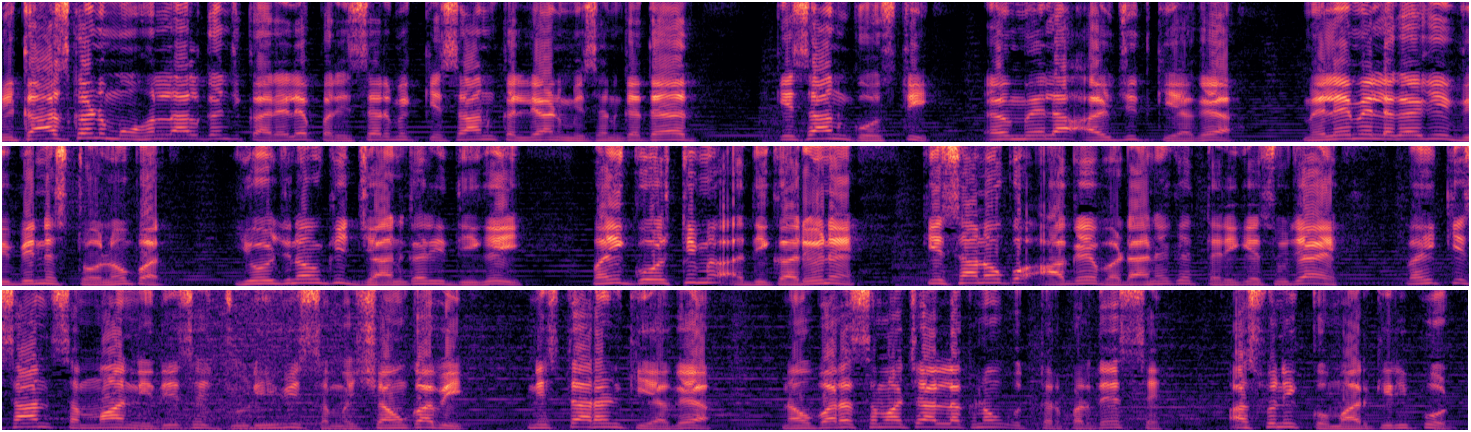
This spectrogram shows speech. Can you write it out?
विकासखंड मोहनलालगंज कार्यालय परिसर में किसान कल्याण मिशन के तहत किसान गोष्ठी एवं मेला आयोजित किया गया। मेले में लगाई गई विभिन्न स्टॉलों पर योजनाओं की जानकारी दी गई। वहीं गोष्ठी में अधिकारियों ने किसानों को आगे बढ़ाने के तरीके सुझाए। वहीं किसान सम्मान निधि से जुड़ी हुई समस्याओं का भी निस्तारण किया गया। नवभारत समाचार, लखनऊ, उत्तर प्रदेश से अश्विनी कुमार की रिपोर्ट।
